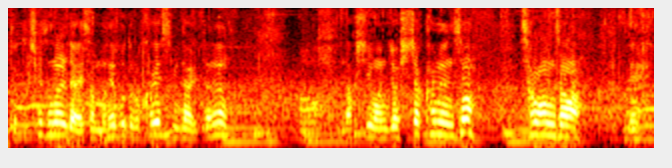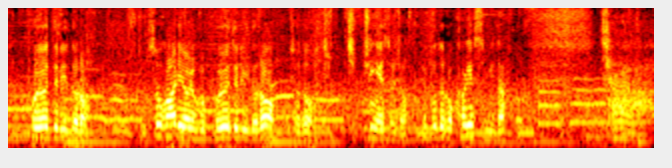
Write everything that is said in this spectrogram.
저도 최선을 다해서 한번 해보도록 하겠습니다. 일단은 어, 낚시 먼저 시작하면서 상황 상황 네, 보여드리도록 좀 쏘가리 얼굴 보여드리도록 저도 집- 집중해서 좀 해보도록 하겠습니다. 자,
